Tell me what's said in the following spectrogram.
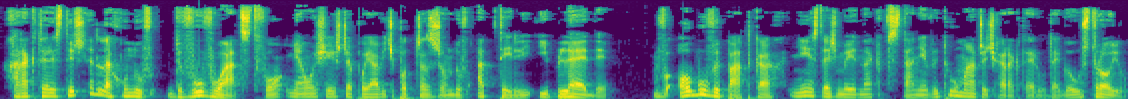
Charakterystyczne dla Hunów dwuwładztwo miało się jeszcze pojawić podczas rządów Attylii i Bledy. W obu wypadkach nie jesteśmy jednak w stanie wytłumaczyć charakteru tego ustroju.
